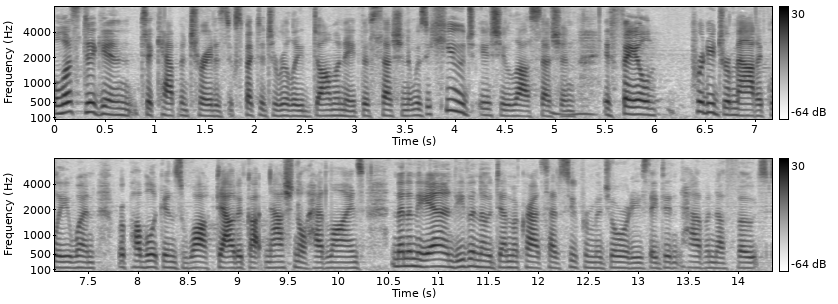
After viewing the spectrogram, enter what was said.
Well, let's dig into cap and trade. It's expected to really dominate this session. It was a huge issue last session. Mm -hmm. It failed pretty dramatically when Republicans walked out. It got national headlines. And then in the end, even though Democrats had supermajorities, they didn't have enough votes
